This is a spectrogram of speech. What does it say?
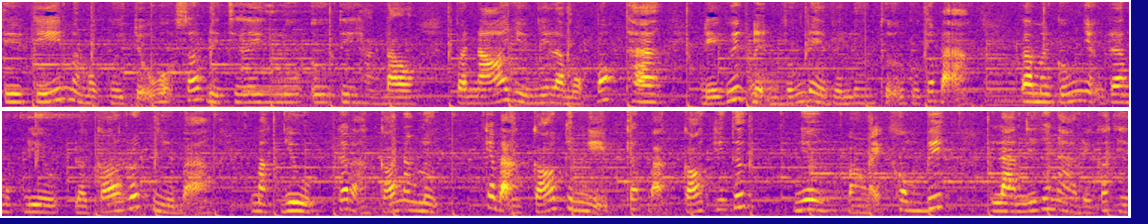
tiêu chí mà một người chủ workshop detailing luôn ưu tiên hàng đầu. Và nó dường như là một bốc thang để quyết định vấn đề về lương thưởng của các bạn và mình cũng nhận ra một điều là có rất nhiều bạn, mặc dù các bạn có năng lực, các bạn có kinh nghiệm, các bạn có kiến thức, nhưng bạn lại không biết làm như thế nào để có thể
